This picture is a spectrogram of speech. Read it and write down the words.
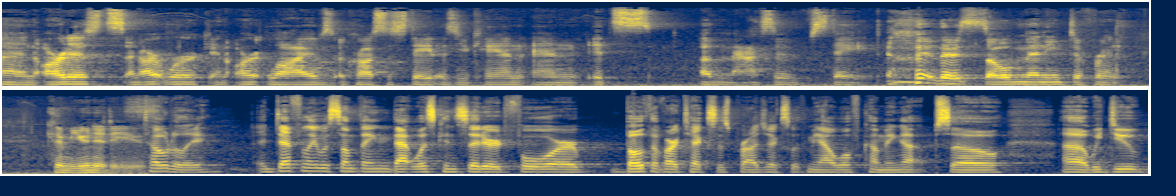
and artists and artwork and art lives across the state as you can, and it's a massive state. There's so many different communities. Totally. It definitely was something that was considered for both of our Texas projects with Meow Wolf coming up. So uh, we do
